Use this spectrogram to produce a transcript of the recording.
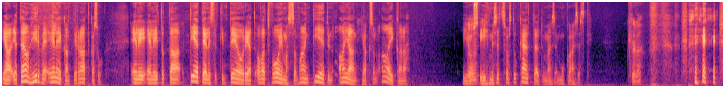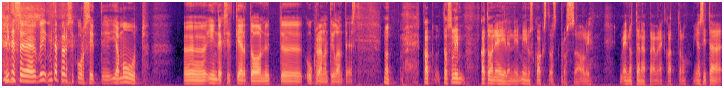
Ja, ja tämä on hirveän elegantti ratkaisu, Eli, eli tota, tieteellisetkin teoriat ovat voimassa vain tietyn ajanjakson aikana, jos mm. ihmiset suostuu käyttäytymään sen mukaisesti. Kyllä. Mites, mitä pörssikurssit ja muut ö, indeksit kertoo nyt ö, Ukrainan tilanteesta? No, tuossa oli, katoin eilen, niin miinus 12 prossaa oli en ole tänä päivänä katsonut. Ja sitä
